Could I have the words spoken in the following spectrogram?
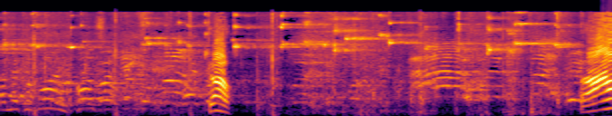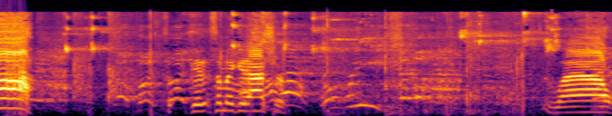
Gotta make a run. Close. Go. Ah! Get it. Somebody get Asher. Wow.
